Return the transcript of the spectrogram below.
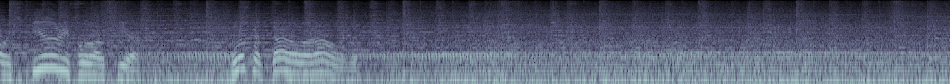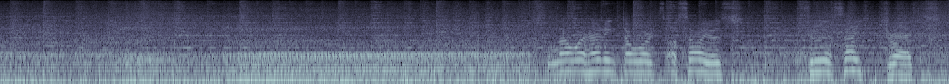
Wow, it's beautiful out here. Look at that all around. So now we're heading towards Osoyoos through the side drags.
